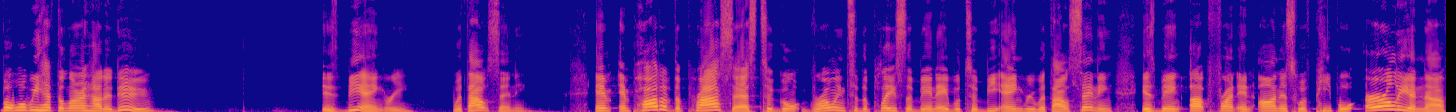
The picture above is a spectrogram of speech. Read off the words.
But what we have to learn how to do is be angry without sinning. And, and part of the process to go, growing to the place of being able to be angry without sinning is being upfront and honest with people early enough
